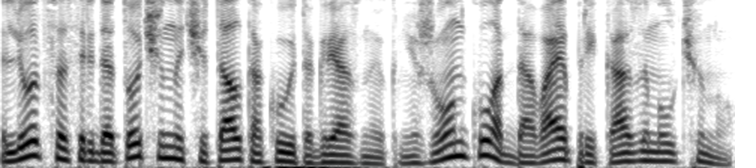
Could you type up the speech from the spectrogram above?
Лед сосредоточенно читал какую-то грязную книжонку, отдавая приказы молчуну.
